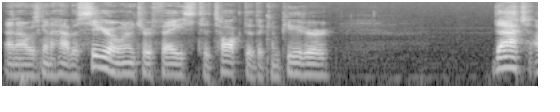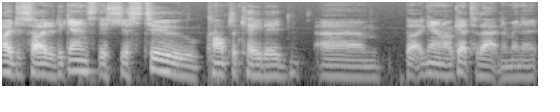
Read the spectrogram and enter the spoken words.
And I was going to have a serial interface to talk to the computer. That I decided against. It's just too complicated. Um, but again, I'll get to that in a minute.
